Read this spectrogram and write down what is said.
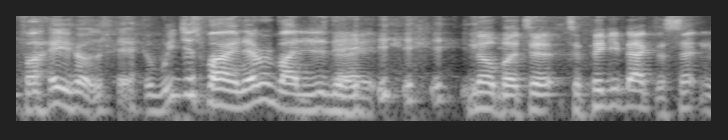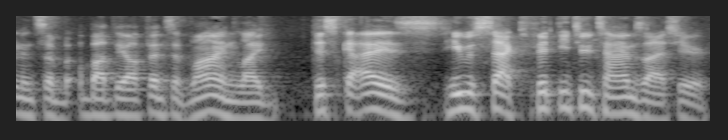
Fire. We just fired everybody today. no, but to, to piggyback the sentiments of, about the offensive line, like this guy is he was sacked 52 times last year.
